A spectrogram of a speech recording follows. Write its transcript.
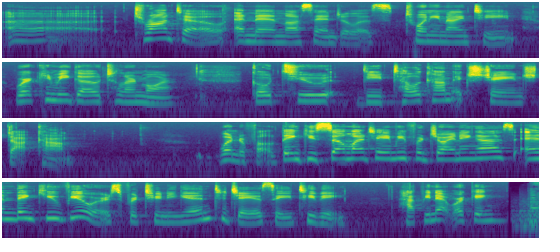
uh, Toronto, and then Los Angeles, 2019. Where can we go to learn more? Go to thetelecomexchange.com. Wonderful. Thank you so much, Amy, for joining us, and thank you, viewers, for tuning in to JSA TV. Happy networking.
